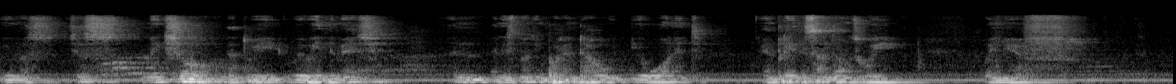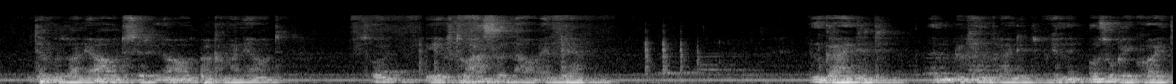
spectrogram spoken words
we must just make sure that we, we win the match. And, and it's not important how you won it and play the Sundowns way when you have Themba Zwane out, Sirino out, Phakamani out. We have to hustle now and uh, and grind it. And we can grind it. We can also play quiet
